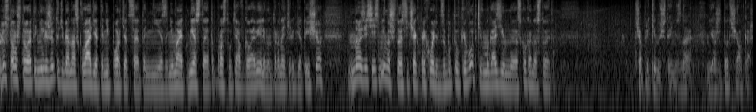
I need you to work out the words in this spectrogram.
Плюс в том, что это не лежит у тебя на складе, это не портится, это не занимает место, это просто у тебя в голове или в интернете или где-то еще. Но здесь есть минус, что если человек приходит за бутылкой водки в магазин, э, сколько она стоит? Сейчас прикинуть, что я не знаю. Я же тот еще алкаш.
